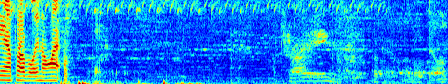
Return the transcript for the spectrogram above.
Yeah, probably not. I'm trying. Okay, we're both down.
